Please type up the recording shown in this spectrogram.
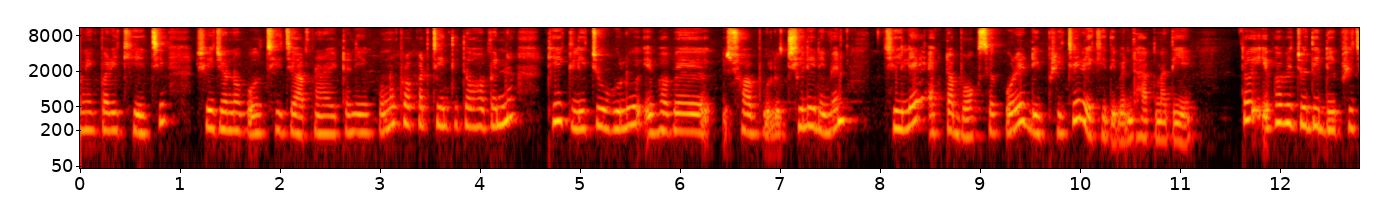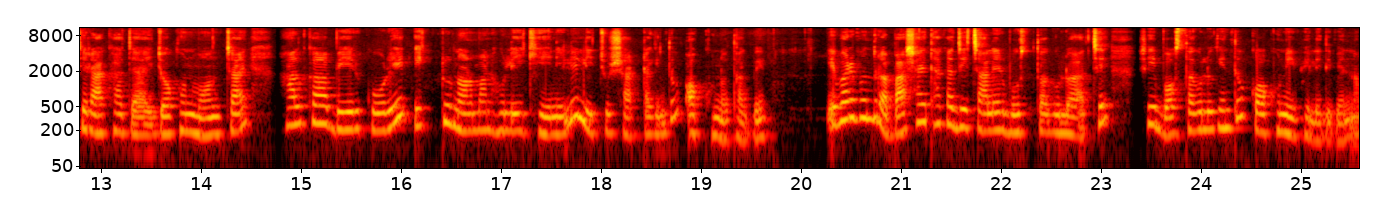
অনেকবারই খেয়েছি। সেই জন্য বলছি যে আপনারা এটা নিয়ে কোনো প্রকার চিন্তিত হবেন না। ঠিক লিচুগুলো এভাবে সবগুলো ছিলে নেবেন, ছিলে একটা বক্সে করে ডিপ ফ্রিজে রেখে দিবেন ঢাকনা দিয়ে। তো এভাবে যদি ডিপ ফ্রিজে রাখা যায়, যখন মন চায়, হালকা বের করে একটু নর্মাল হলেই খেয়ে নিলে লিচুর স্বাদটা কিন্তু অক্ষুণ্ণ থাকবে। এবারে বন্ধুরা, বাসায় থাকা যে চালের বস্তাগুলো আছে, সেই বস্তাগুলো কিন্তু কখনোই ফেলে দিবেন না।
